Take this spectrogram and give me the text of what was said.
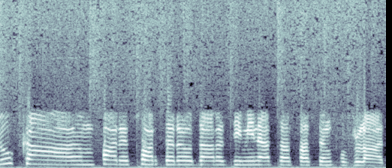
Luca! Îmi pare foarte rău, dar dimineața asta sunt cu Vlad.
